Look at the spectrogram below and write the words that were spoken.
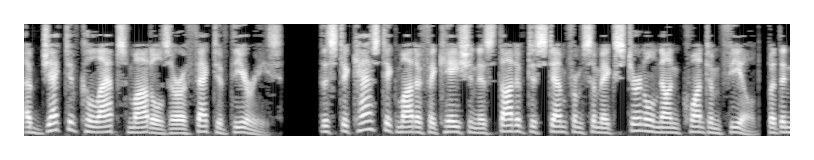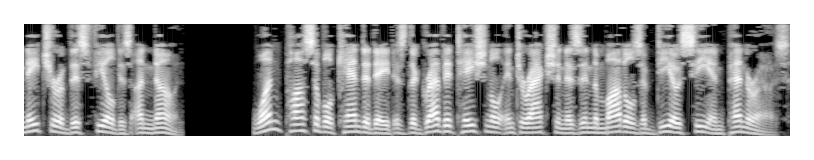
Objective collapse models are effective theories. The stochastic modification is thought of to stem from some external non-quantum field, but the nature of this field is unknown. One possible candidate is the gravitational interaction as in the models of Diósi and Penrose.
